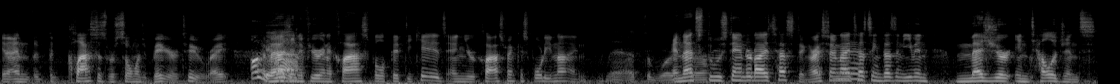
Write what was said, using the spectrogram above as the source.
you know, and the, the classes were so much bigger too, right? Oh, Imagine yeah. if you're in a class full of 50 kids and your class rank is 49, Yeah, that's the worst. and that's bro. through standardized testing, right? Standardized Yeah. testing doesn't even measure intelligence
